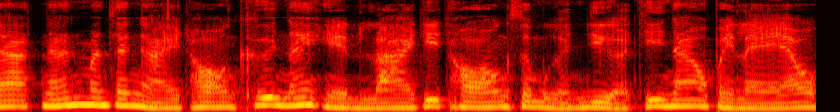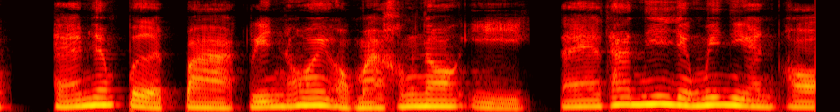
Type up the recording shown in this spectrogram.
จากนั้นมันจะหงายท้องขึ้นให้เห็นลายที่ท้องเสมือนเหยื่อที่เน่าไปแล้ว แถมยังเปิดปากลิ้นห้อยออกมาข้างนอกอีก แต่ถ้านี่ยังไม่เนียนพอ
